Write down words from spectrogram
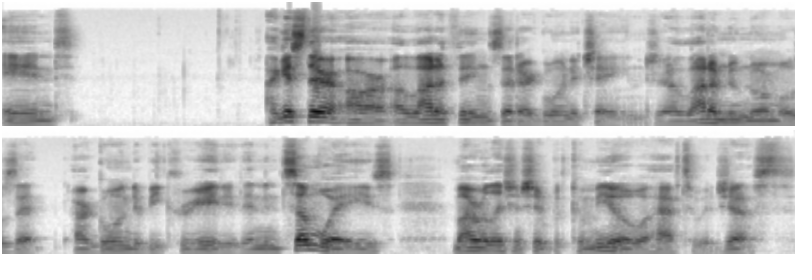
and I guess there are a lot of things that are going to change, a lot of new normals that are going to be created. And in some ways, my relationship with Camille will have to adjust.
